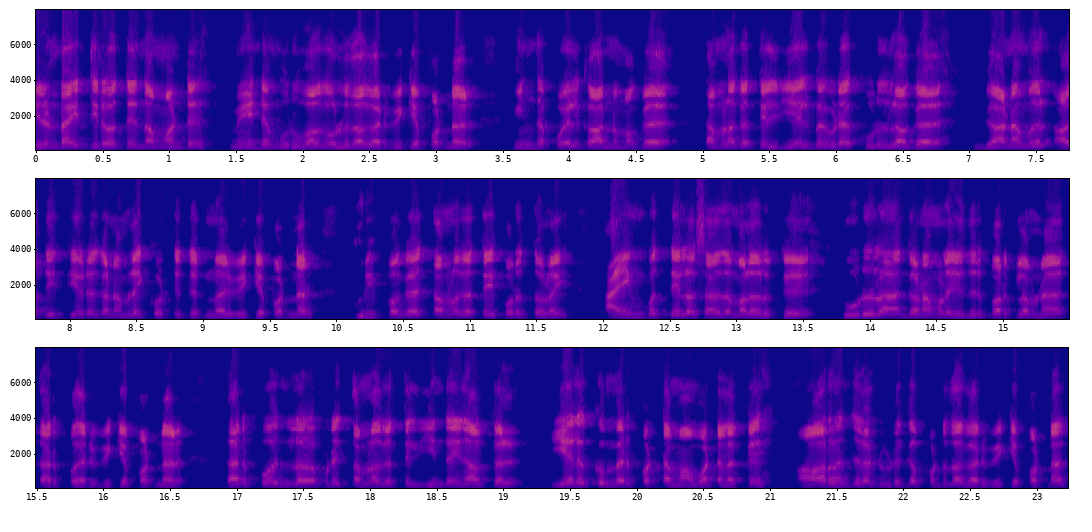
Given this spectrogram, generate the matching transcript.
இரண்டாயிரத்தி இருபத்தி ஐந்தாம் ஆண்டு மீண்டும் உருவாக உள்ளதாக அறிவிக்கப்பட்டனர். இந்த புயல் காரணமாக தமிழகத்தில் இயல்பை விட கூடுதலாக கன முதல் அதிதீவிர கனமழை கொட்டித்திருக்கும் அறிவிக்கப்பட்டனர். குறிப்பாக தமிழகத்தை பொறுத்தவரை ஐம்பத்தி ஏழு சதவீதம் அளவிற்கு கூடுதலான கனமழை எதிர்பார்க்கலாம் என தற்போது அறிவிக்கப்பட்டனர். தற்போது நிலவரப்படி தமிழகத்தில் இன்றைய நாட்கள் ஏழுக்கும் மேற்பட்ட மாவட்டங்களுக்கு ஆரஞ்சு அலர்ட் விடுக்கப்பட்டதாக அறிவிக்கப்பட்டனர்.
